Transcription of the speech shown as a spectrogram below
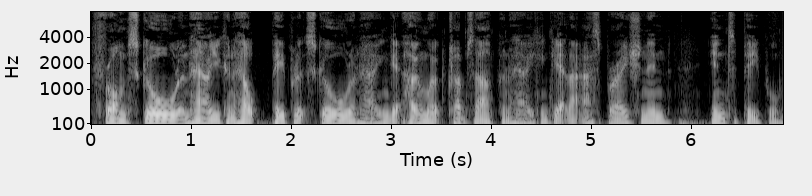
from school and how you can help people at school and how you can get homework clubs up and how you can get that aspiration in into people.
